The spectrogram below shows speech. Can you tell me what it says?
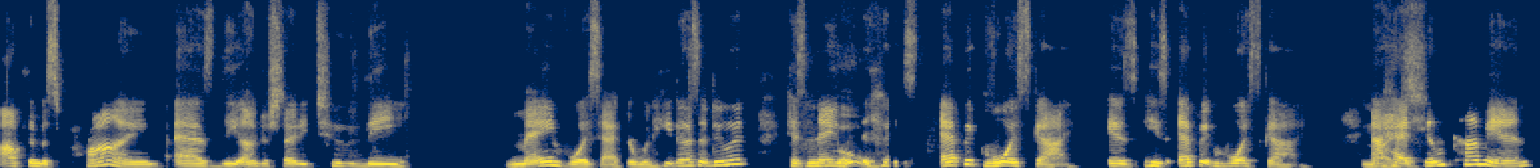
Optimus Prime as the understudy to the main voice actor when he doesn't do it. His name, Oh. his epic voice guy is he's epic voice guy. I had him come in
